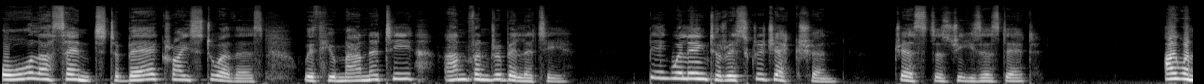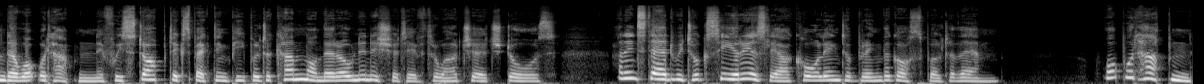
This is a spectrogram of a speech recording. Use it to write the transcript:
All are sent to bear Christ to others with humanity and vulnerability, being willing to risk rejection just as Jesus did. I wonder what would happen if we stopped expecting people to come on their own initiative through our church doors, and instead we took seriously our calling to bring the gospel to them. What would happen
